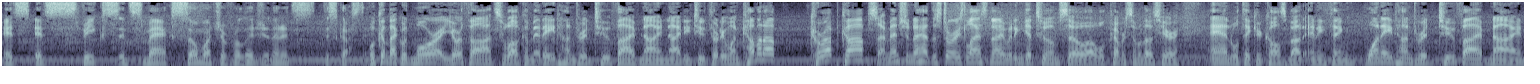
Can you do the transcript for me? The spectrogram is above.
It's it speaks and smacks so much of religion that it's disgusting. We'll come back with more. Your thoughts. Welcome at 800 259 9231. Coming up, corrupt cops. I mentioned I had the stories last night. We didn't get to them, so uh, we'll cover some of those here. And we'll take your calls about anything. 1 800 259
